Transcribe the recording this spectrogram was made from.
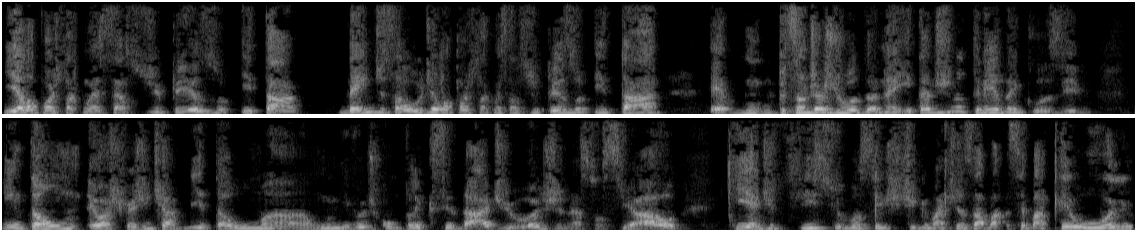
E ela pode estar tá com excesso de peso e está bem de saúde, ela pode estar com excesso de peso e está é, precisam de ajuda, né? E está desnutrida, inclusive. Então, eu acho que a gente habita uma, um nível de complexidade hoje, né, social, que é difícil você estigmatizar, você bater o olho,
